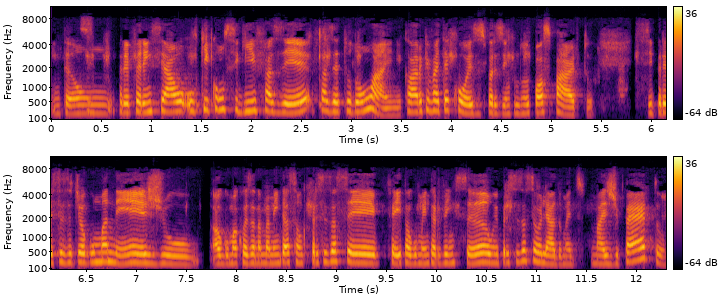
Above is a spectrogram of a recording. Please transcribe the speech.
Então, preferencial, o que conseguir fazer, fazer tudo online. Claro que vai ter coisas, por exemplo, no pós-parto. Se precisa de algum manejo, alguma coisa na amamentação que precisa ser feita alguma intervenção e precisa ser olhado mais, mais de perto,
